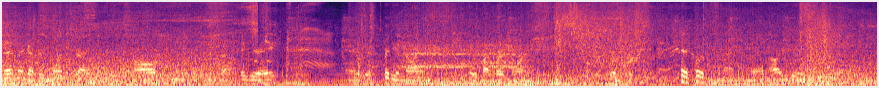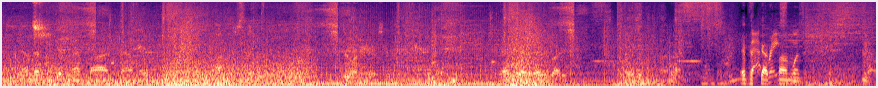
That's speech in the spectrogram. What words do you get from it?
Then I got this one track, small scene, it's just a figure eight, and it's just pretty annoying. It was my first one. it was nice, man. All you do is yeah, I'm definitely getting that vibe down there. I'm just like doing ears. Yeah, I do that with everybody. You know, if it's That got race some, wasn't. you know,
